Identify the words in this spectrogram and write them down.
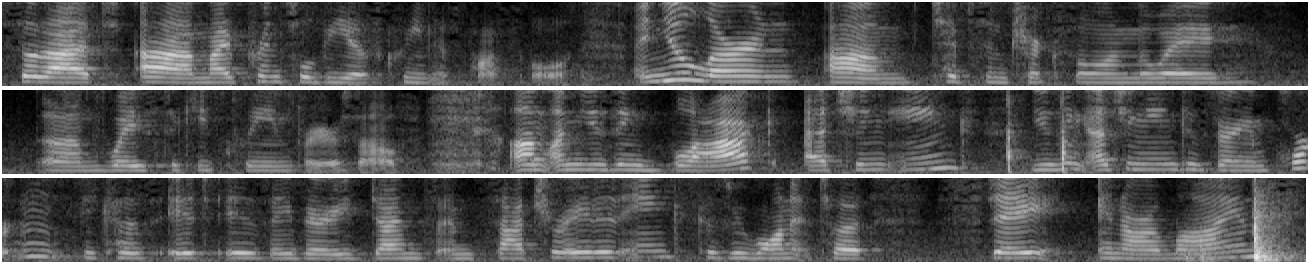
so that uh, my prints will be as clean as possible. And you'll learn um, tips and tricks along the way, um, ways to keep clean for yourself. Um, I'm using black etching ink. Using etching ink is very important because it is a very dense and saturated ink because we want it to stay in our lines.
